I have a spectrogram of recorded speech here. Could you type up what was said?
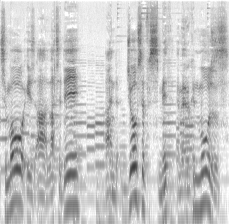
Tomorrow is a Latter Day and Joseph Smith American Moses?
